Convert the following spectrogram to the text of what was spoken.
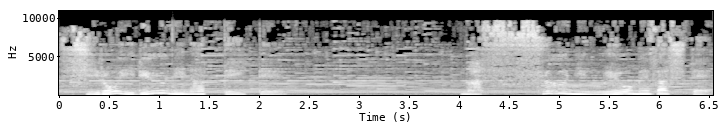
白い竜になっていて、まっすぐに上を目指して、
